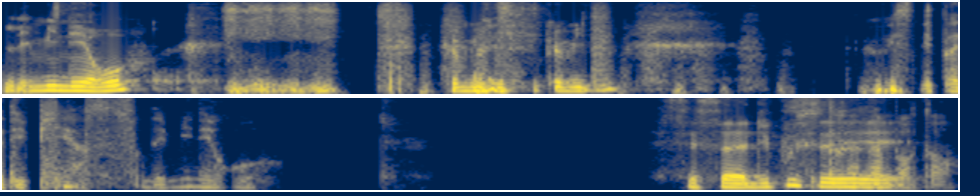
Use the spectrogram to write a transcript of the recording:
les minéraux. Comme il Ouais, comme il dit. Oui, ce n'est pas des pierres, ce sont des minéraux. C'est ça, du coup, C'est très c'est important.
